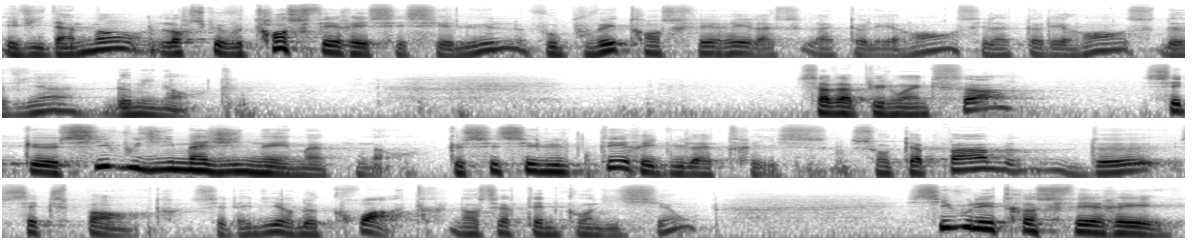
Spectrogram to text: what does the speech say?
évidemment, lorsque vous transférez ces cellules, vous pouvez transférer la tolérance et la tolérance devient dominante. Ça va plus loin que ça, c'est que si vous imaginez maintenant que ces cellules T régulatrices sont capables de s'expandre, c'est-à-dire de croître dans certaines conditions, si vous les transférez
